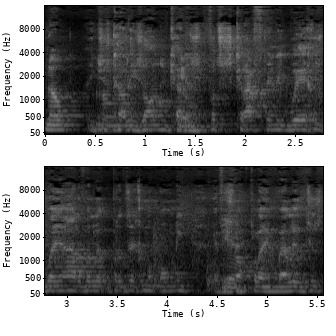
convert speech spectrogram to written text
no, He just no. carries on and carries, Yeah. puts his craft in, he works his way out of a little predicament money. If he's Yeah. not playing well, he'll just,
